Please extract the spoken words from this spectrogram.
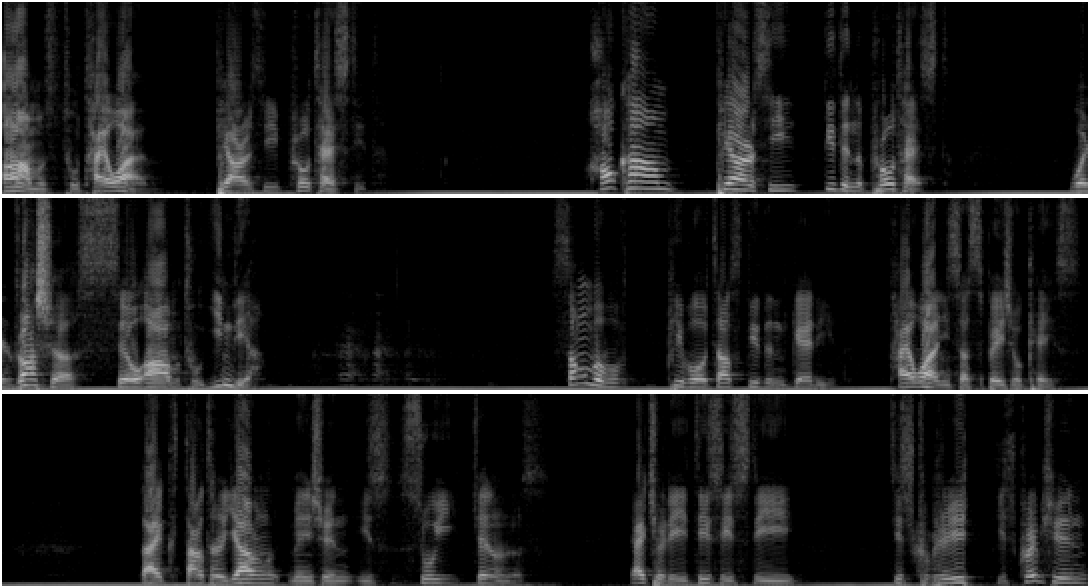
arms to Taiwan, PRC protested. How come PRC didn't protest when Russia sell arms to India? Some of people just didn't get it. Taiwan is a special case. Like Dr. Yang mentioned, is sui generis. Actually, this is the descri description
